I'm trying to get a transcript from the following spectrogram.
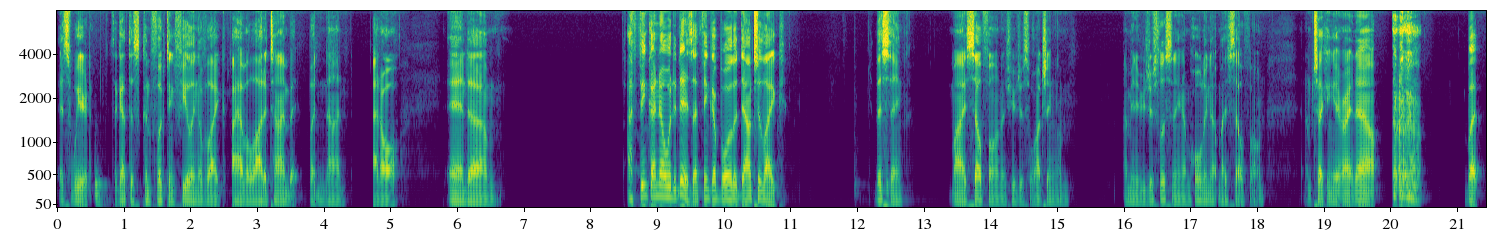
It's weird. It's, I got this conflicting feeling of like I have a lot of time, but but none at all, and um, I think I know what it is. I think I boiled it down to like this thing, my cell phone. If you're just watching, I'm, I mean, if you're just listening, I'm holding up my cell phone and I'm checking it right now. but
